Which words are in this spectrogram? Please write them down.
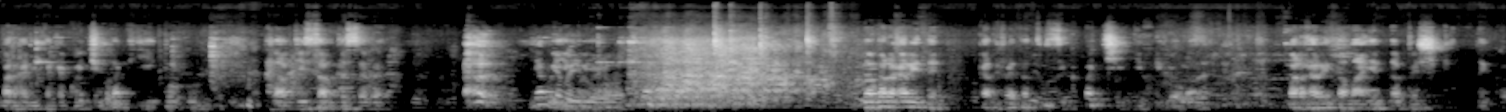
Маргарита, какой чудак ей-богу. Клавдій сам до себе. Я виїбу його. До Маргарити конфета тусик очень ніхуйова. Маргарита лагідно пешкітнику.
